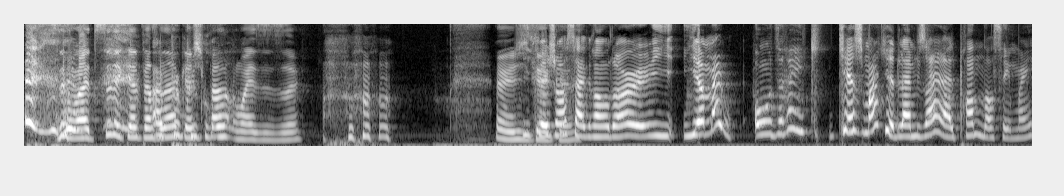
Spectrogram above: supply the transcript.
ouais, tu sais de quel personnage peu que plus je parle? Ouais, c'est ça. Un Il giga fait genre sa grandeur. Il, il y a même, on dirait qu- quasiment qu'il y a de la misère à le prendre dans ses mains.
